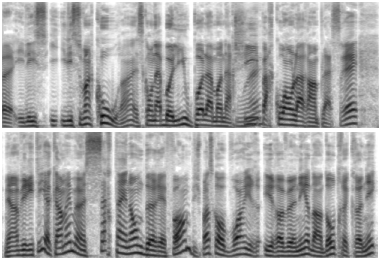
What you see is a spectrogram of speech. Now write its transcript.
euh, il, est, il est souvent court. Hein? Est-ce qu'on abolit ou pas la monarchie? Ouais. Par quoi on la remplacerait? Mais en vérité, il y a quand même un certain nombre de réformes, puis je pense qu'on va pouvoir y, y revenir dans d'autres chroniques,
